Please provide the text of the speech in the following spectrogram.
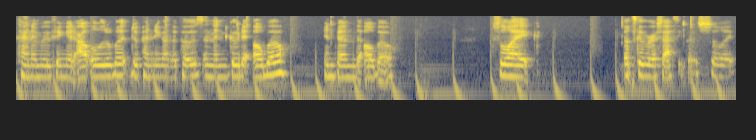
kind of moving it out a little bit depending on the pose and then go to elbow and bend the elbow. So like, let's give her a sassy pose. So like,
